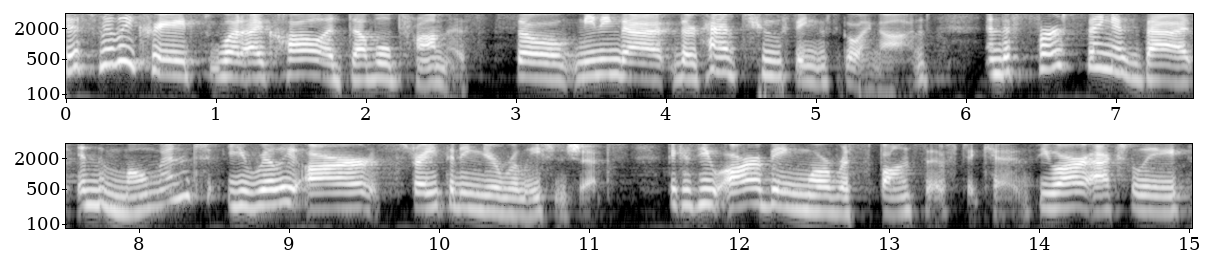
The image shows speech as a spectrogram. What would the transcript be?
this really creates what I call a double promise. So, meaning that there are kind of two things going on. And the first thing is that in the moment, you really are strengthening your relationships because you are being more responsive to kids. You are actually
